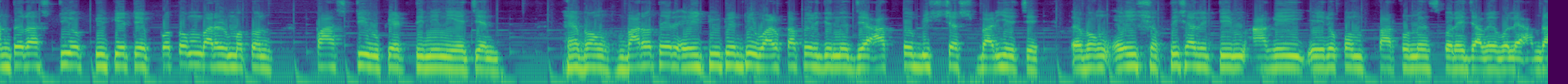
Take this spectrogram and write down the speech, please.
আন্তরাষ্ট্রীয় ক্রিকেটে প্রথমবারের মতন পাঁচটি উইকেট তিনি নিয়েছেন। এবং ভারতের এই টি টোয়েন্টি ওয়ার্ল্ড কাপের জন্য যে আত্মবিশ্বাস বাড়িয়েছে এবং এই শক্তিশালী টিম আগেই এরকম পারফরমেন্স করে যাবে বলে আমরা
